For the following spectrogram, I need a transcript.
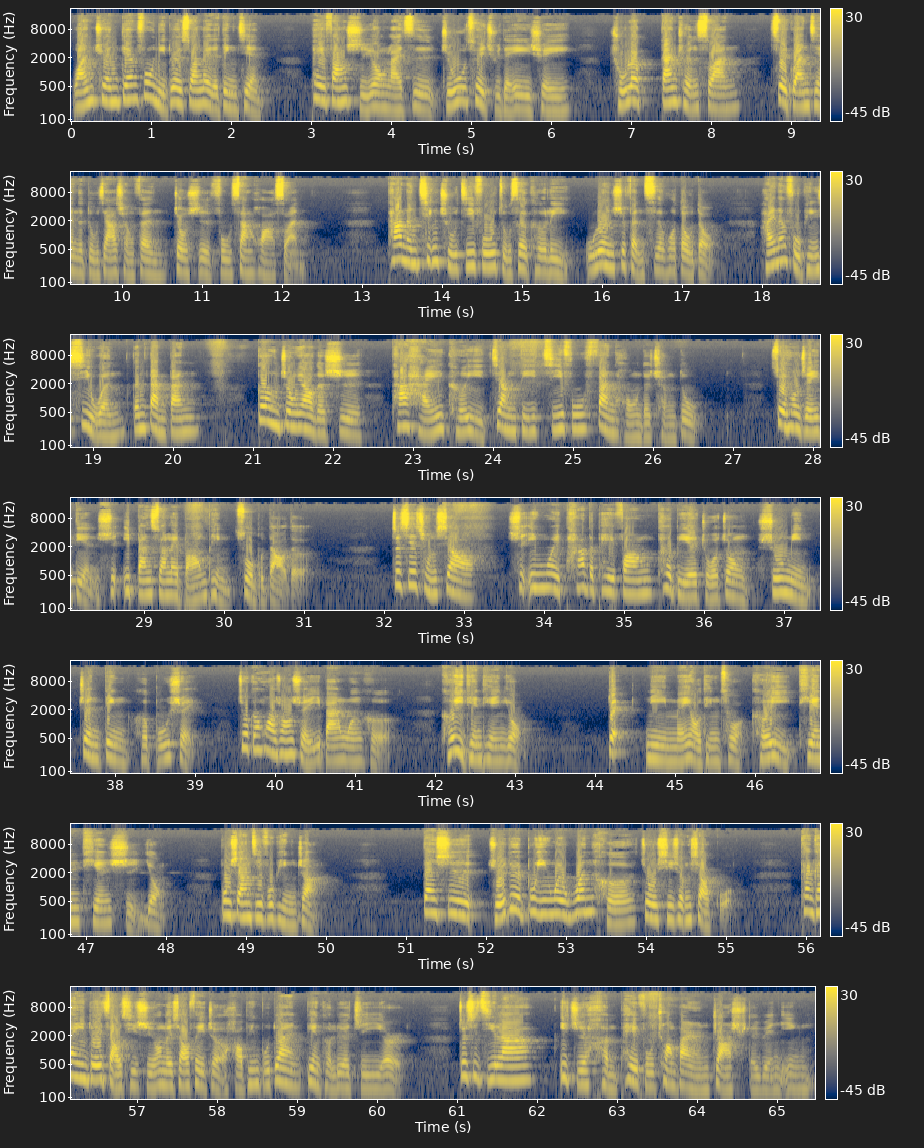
完全颠覆你对酸类的定见。配方使用来自植物萃取的 AHA，除了甘醇酸，最关键的独家成分就是扶桑花酸。它能清除肌肤阻塞颗粒，无论是粉刺或痘痘，还能抚平细纹跟淡斑。更重要的是，它还可以降低肌肤泛红的程度。最后这一点是一般酸类保养品做不到的。这些成效是因为它的配方特别着重舒敏、镇定和补水，就跟化妆水一般温和，可以天天用。对，你没有听错，可以天天使用，不伤肌肤屏障。但是绝对不因为温和就牺牲效果。看看一堆早期使用的消费者，好评不断，便可略知一二。这是基拉一直很佩服创办人 Josh 的原因。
